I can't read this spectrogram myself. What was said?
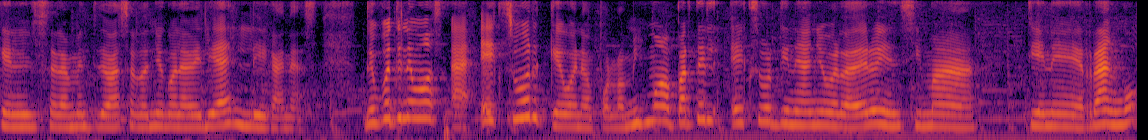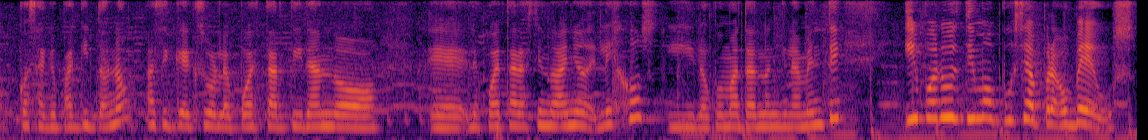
que él solamente te va a hacer daño con habilidades, le ganas. Después tenemos a Exword, que bueno, por lo mismo, aparte el Exword tiene daño verdadero y encima tiene rango, cosa que Paquito no. Así que Exword le puede estar tirando, eh, le puede estar haciendo daño de lejos y lo puede matar tranquilamente. Y por último puse a Probeus.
